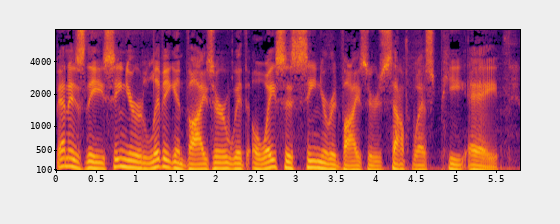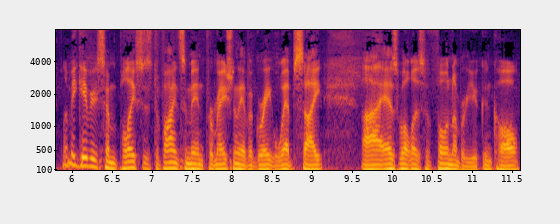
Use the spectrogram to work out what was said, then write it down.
Ben is the senior living advisor with Oasis Senior Advisors, Southwest PA. Let me give you some places to find some information. They have a great website uh, as well as a phone number you can call.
